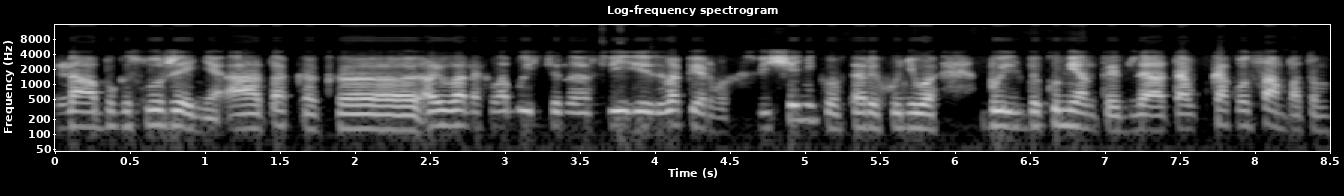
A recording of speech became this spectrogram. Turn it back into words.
на богослужение. А так как э, Ивана Хлобыстина, сви- э, во-первых, священник, во-вторых, у него были документы для того, как он сам потом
